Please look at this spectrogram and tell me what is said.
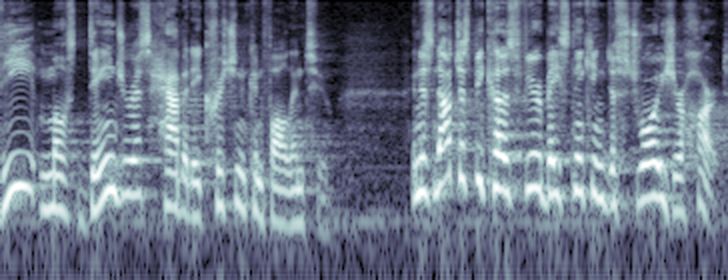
the most dangerous habit a Christian can fall into. And it's not just because fear based thinking destroys your heart.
